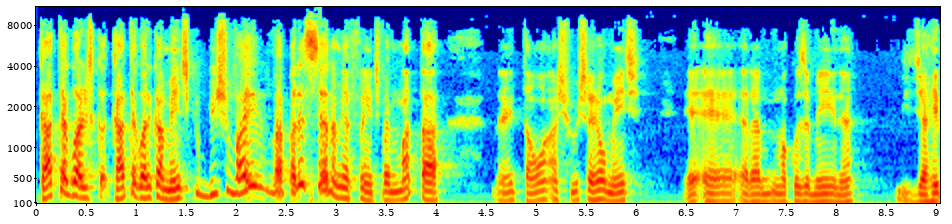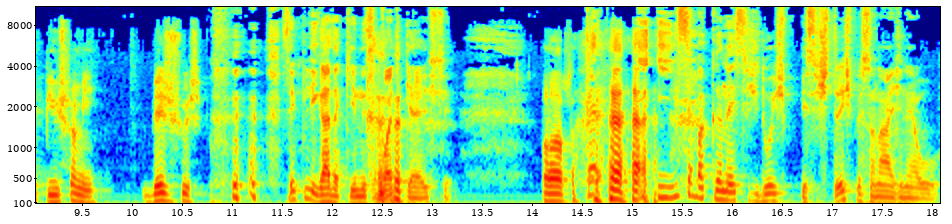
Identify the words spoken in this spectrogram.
categoricamente, que o bicho vai, vai aparecer na minha frente, vai me matar. Né? Então, a Xuxa realmente é, é, era uma coisa bem, né, de arrepios para mim. Beijo, Xuxa. sempre ligado aqui nesse podcast. Opa. Cara, e, e, isso é bacana, esses dois, esses três personagens, né? O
